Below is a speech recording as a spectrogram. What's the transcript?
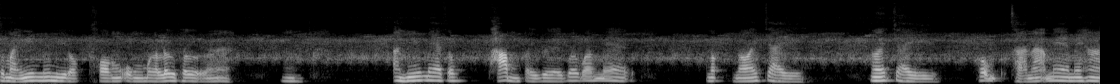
สมัยนี้ไม่มีหรอกทององค์เบลเลอร์เธอนะอันนี้แม่ก็พัมไปเลยเพราะว่าแม่น้อยใจ น้อยใจเพราะฐานะแม่ไม่ให้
